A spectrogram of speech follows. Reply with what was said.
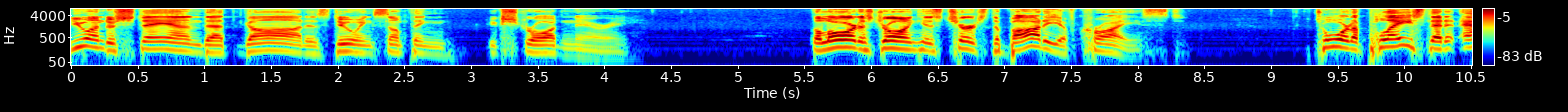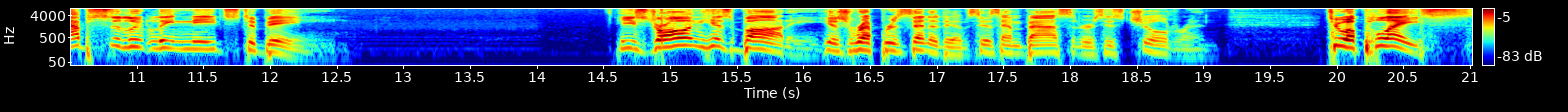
you understand that God is doing something extraordinary. The Lord is drawing His church, the body of Christ, toward a place that it absolutely needs to be. He's drawing His body, His representatives, His ambassadors, His children, to a place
